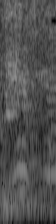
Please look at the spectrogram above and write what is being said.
Good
